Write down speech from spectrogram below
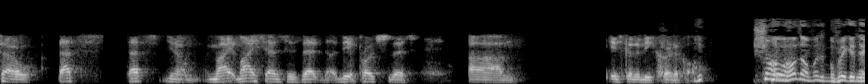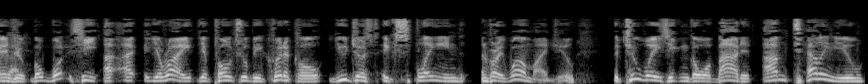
So that's that's you know my my sense is that the approach to this um, is going to be critical. Sean, oh, hold on before we get to No, Andrew. ahead. But what? See, I, I, you're right. The approach will be critical. You just explained, and very well, mind you, the two ways he can go about it. I'm telling you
